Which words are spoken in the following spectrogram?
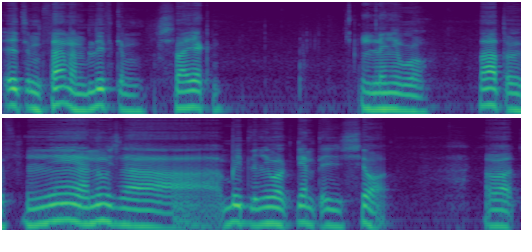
этим самым близким человеком для него. Да, то есть не нужно быть для него кем-то еще. Вот.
